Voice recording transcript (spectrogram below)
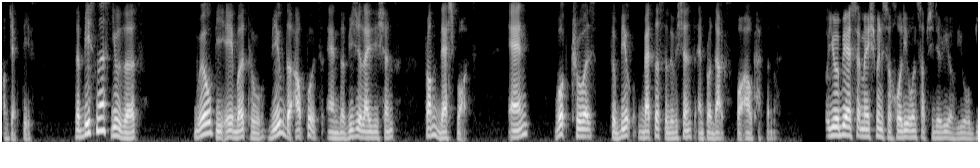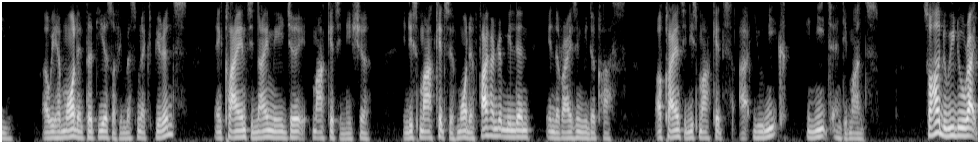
objectives. The business users will be able to view the outputs and the visualizations from dashboards and work towards to build better solutions and products for our customers. UOB Asset Management is a wholly owned subsidiary of UOB. Uh, we have more than 30 years of investment experience and clients in nine major markets in Asia. In these markets, we have more than 500 million in the rising middle class. Our clients in these markets are unique needs and demands. So how do we do right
